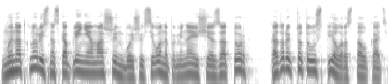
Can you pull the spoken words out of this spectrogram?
мы наткнулись на скопление машин, больше всего напоминающее затор, который кто-то успел растолкать.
